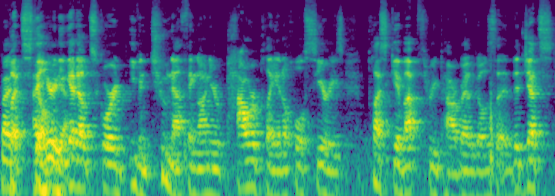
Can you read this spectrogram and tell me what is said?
but, but still, when you get outscored even 2 nothing on your power play in a whole series, plus give up three power play goals, the, the Jets,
